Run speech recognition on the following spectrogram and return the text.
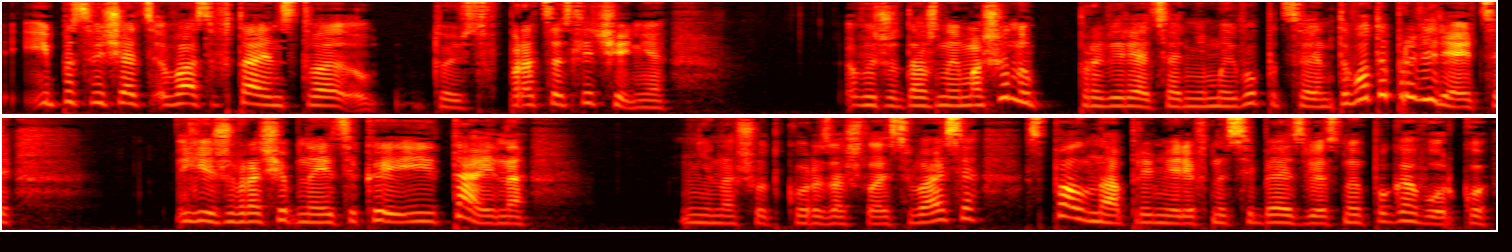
и посвящать вас в таинство, то есть в процесс лечения? Вы же должны машину проверять, а не моего пациента. Вот и проверяйте. Есть же врачебная этика и тайна». Не на шутку разошлась Вася, сполна примерив на себя известную поговорку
